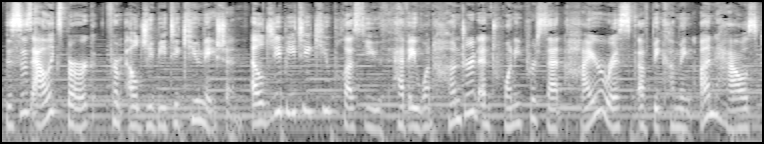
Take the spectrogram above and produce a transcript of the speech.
This is Alex Berg from LGBTQ Nation. LGBTQ plus youth have a 120% higher risk of becoming unhoused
